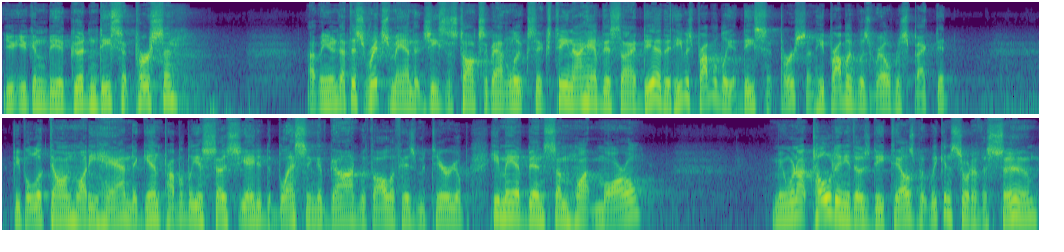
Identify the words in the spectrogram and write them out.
You, you can be a good and decent person. I mean, that this rich man that Jesus talks about in Luke 16, I have this idea that he was probably a decent person. He probably was well respected. People looked on what he had, and again, probably associated the blessing of God with all of his material. He may have been somewhat moral. I mean, we're not told any of those details, but we can sort of assume.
